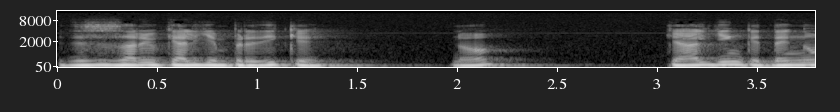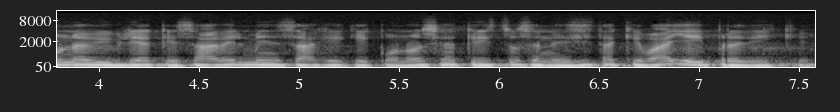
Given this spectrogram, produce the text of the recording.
Es necesario que alguien predique, ¿no? que alguien que tenga una Biblia, que sabe el mensaje, que conoce a Cristo, se necesita que vaya y predique.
